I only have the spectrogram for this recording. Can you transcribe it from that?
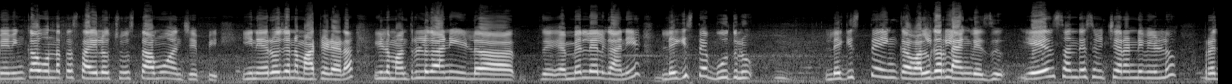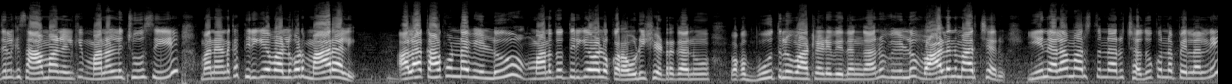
మేము ఇంకా ఉన్నత స్థాయిలో చూస్తాము అని చెప్పి ఈయన ఏ రోజైనా మాట్లాడా వీళ్ళ మంత్రులు కానీ వీళ్ళ ఎమ్మెల్యేలు కానీ లెగిస్తే బూతులు లెగిస్తే ఇంకా వల్గర్ లాంగ్వేజ్. ఏం సందేశం ఇచ్చారండి వీళ్ళు? ప్రజలకి సామాన్యులకి మనల్ని చూసి మన వెనక తిరిగే వాళ్ళు కూడా మారాలి. అలా కాకుండా వీళ్ళు మనతో తిరిగే వాళ్ళు ఒక రౌడీ షీటర్ గాను ఒక బూతులు మాట్లాడే విధంగాను వీళ్ళు వాళ్ళని మార్చారు. ఈయన ఎలా మారుస్తున్నారు? చదువుకున్న పిల్లల్ని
